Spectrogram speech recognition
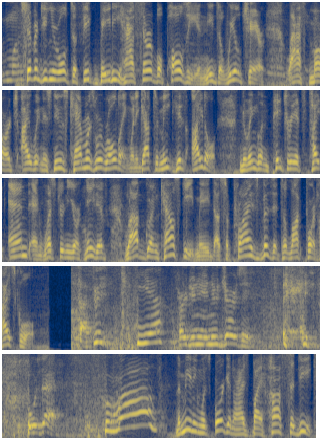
17-year-old Tafik Beatty has cerebral palsy and needs a wheelchair. Last March, Eyewitness News cameras were rolling when he got to meet his idol. New England Patriots tight end and Western New York native Rob Gronkowski made a surprise visit to Lockport High School. Tafik, Yeah. heard you in New Jersey. Who was that? Rob! The meeting was organized by Haas Sadiq,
